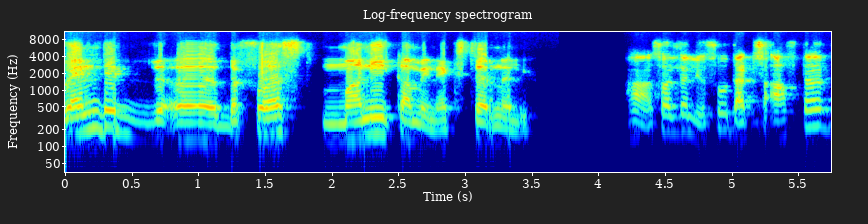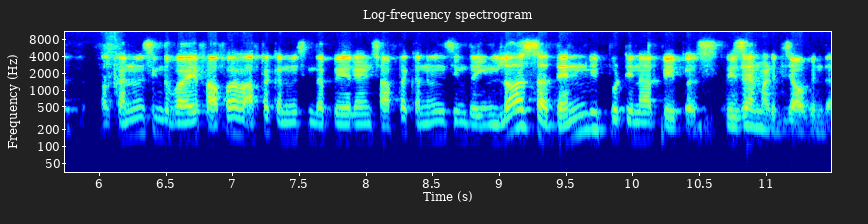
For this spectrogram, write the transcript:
when did uh, the first money come in externally? Ha, so I'll tell you. So that's after uh, convincing the wife, after after convincing the parents, after convincing the in-laws, uh, then we put in our papers. Resign ಮಾಡಿದ ಜಾಬ್ ಇಂದ.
